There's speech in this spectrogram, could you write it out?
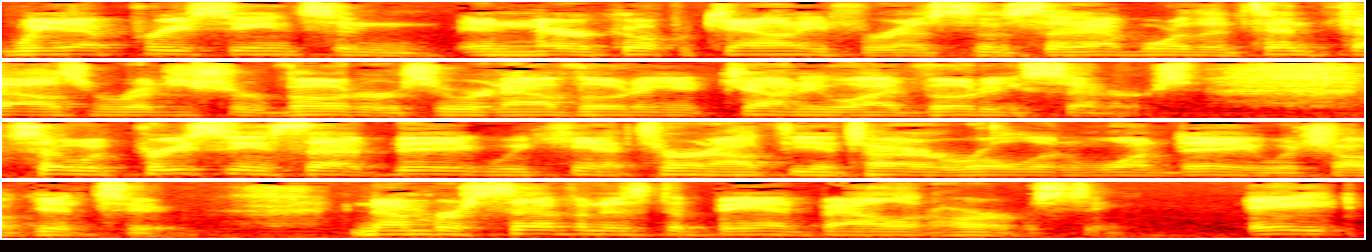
We have precincts in, in Maricopa County, for instance, that have more than 10,000 registered voters who are now voting at countywide voting centers. So with precincts that big, we can't turn out the entire roll in one day, which I'll get to. Number seven is to ban ballot harvesting. Eight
